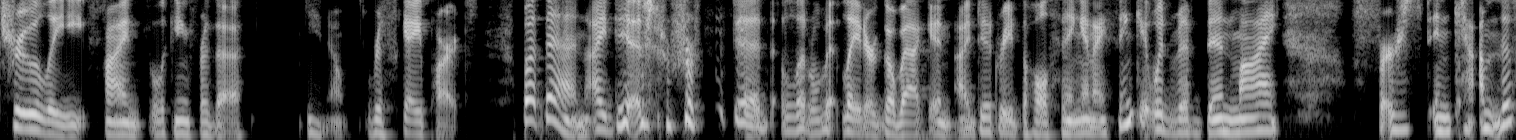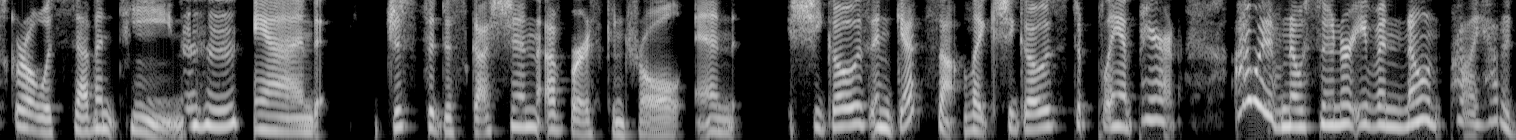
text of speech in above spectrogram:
truly find looking for the you know risque parts. But then I did did a little bit later go back and I did read the whole thing and I think it would have been my first encounter. this girl was 17 Mm-hmm. and just the discussion of birth control and she goes and gets some like she goes to planned parent i would have no sooner even known probably how to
